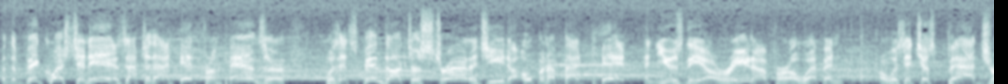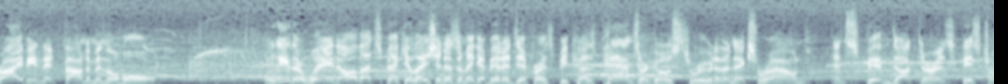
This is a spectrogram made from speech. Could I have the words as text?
But the big question is, after that hit from Panzer, was it Spin Doctor's strategy to open up that pit and use the arena for a weapon, or was it just bad driving that found him in the hole? Well, either way, all that speculation doesn't make a bit of difference because Panzer goes through to the next round, and Spin Doctor is history.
